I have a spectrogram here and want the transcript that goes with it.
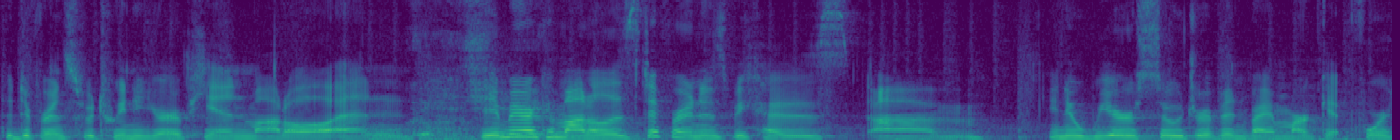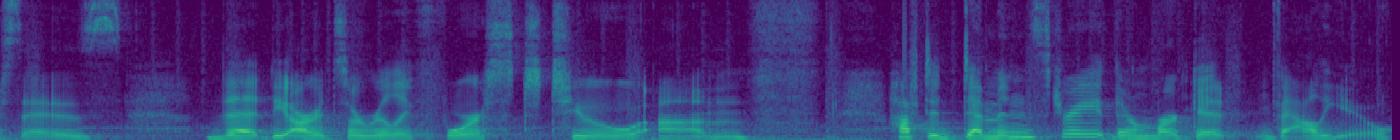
the difference between a European model and Oh, gosh, the American model is different is because, um, you know, we are so driven by market forces that the arts are really forced to um, have to demonstrate their market value.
